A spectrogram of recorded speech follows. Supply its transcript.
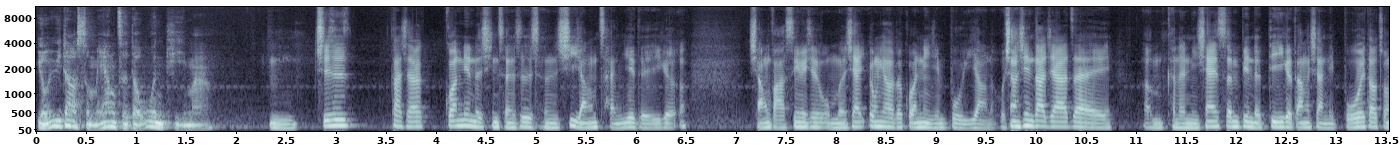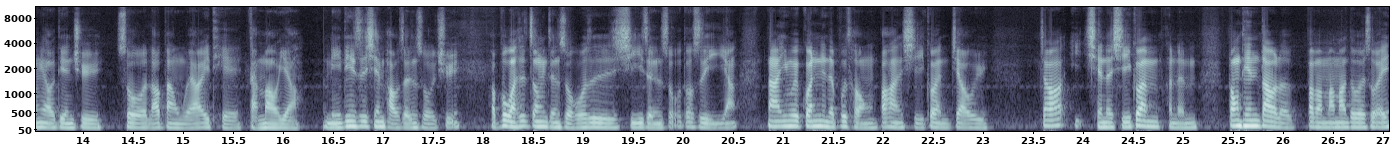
有遇到什么样子的问题吗？嗯，其实大家观念的形成是成夕阳产业的一个想法，是因为其实我们现在用药的观念已经不一样了。我相信大家在。嗯，可能你现在生病的第一个当下，你不会到中药店去说老板我要一帖感冒药，你一定是先跑诊所去啊，不管是中医诊所或是西医诊所都是一样。那因为观念的不同，包含习惯教育，教以前的习惯，可能冬天到了，爸爸妈妈都会说，哎，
